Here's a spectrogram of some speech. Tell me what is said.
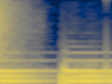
you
